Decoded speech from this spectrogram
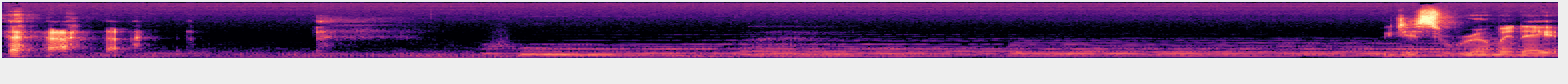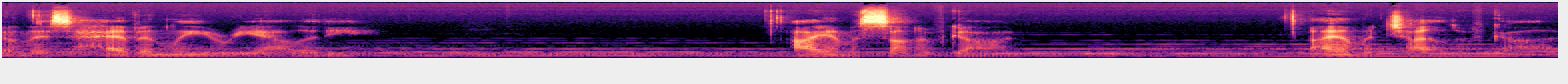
we just ruminate on this heavenly reality. I am a son of God. I am a child of God.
